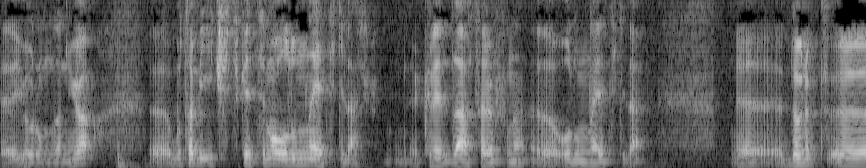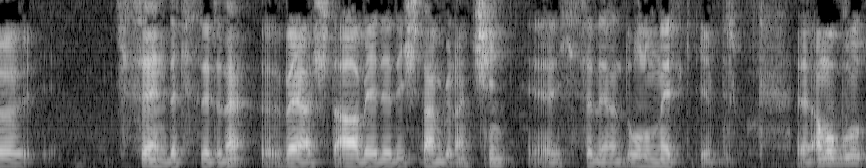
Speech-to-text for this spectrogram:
e, yorumlanıyor. Ee, bu tabii iç tüketimi olumlu etkiler. Krediler tarafını e, olumlu etkiler. Ee, dönüp e, hisse endekslerine e, veya işte ABD'de işlem gören Çin e, hisselerini de olumlu etkileyebilir. E, ama bu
